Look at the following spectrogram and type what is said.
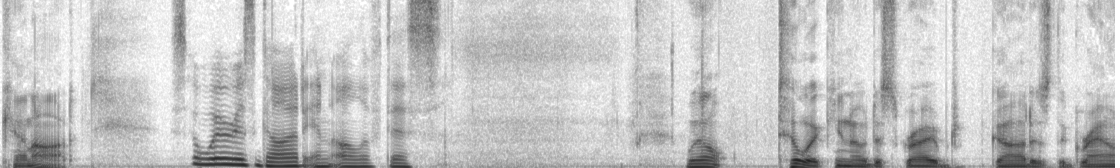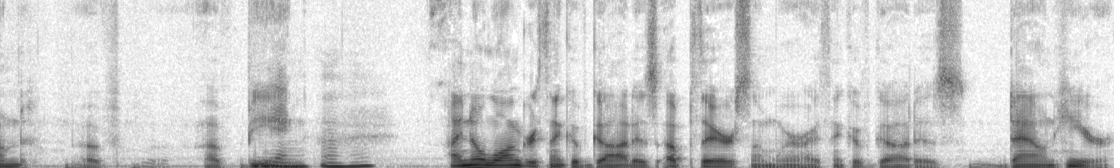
cannot. So, where is God in all of this? Well, Tillich, you know, described God as the ground of of being. Mm-hmm. I no longer think of God as up there somewhere. I think of God as down here,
